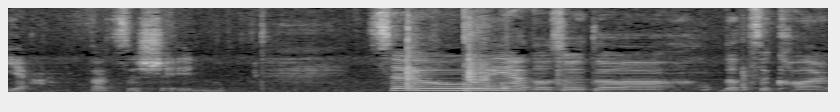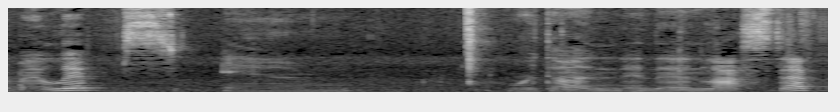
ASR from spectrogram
yeah, that's the shade. So yeah, those are the, that's the color of my lips we're done. And then last step,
